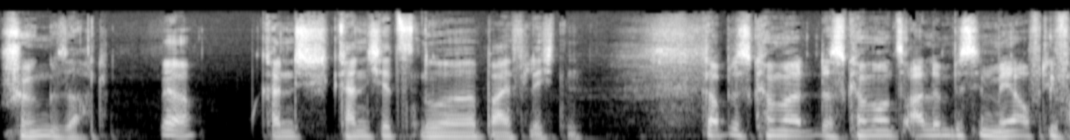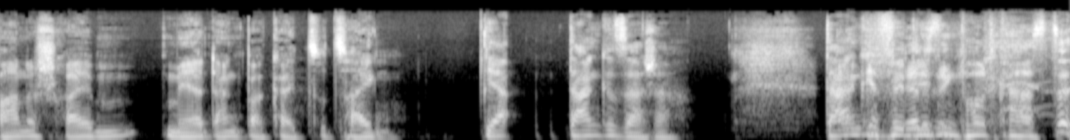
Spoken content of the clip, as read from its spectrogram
Schön gesagt. Ja, kann ich, kann ich jetzt nur beipflichten. Ich glaube, das können, wir, das können wir uns alle ein bisschen mehr auf die Fahne schreiben, mehr Dankbarkeit zu zeigen. Ja, danke Sascha. Danke, Danke, für diesen. Podcast.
